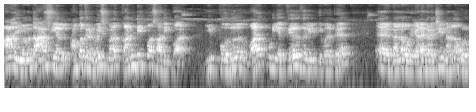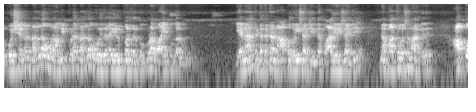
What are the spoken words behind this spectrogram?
ஆனால் இவர் வந்து அரசியல் 52 ரெண்டு வயசுக்கு மேலே கண்டிப்பாக சாதிப்பார். இப்போது வரக்கூடிய தேர்தலில் இவருக்கு நல்ல ஒரு இடம் கிடைச்சி நல்ல ஒரு பொசிஷனில் நல்ல ஒரு அமைப்பில் நல்ல ஒரு இதில் இருப்பதற்கு கூட வாய்ப்புகள் உண்டு. ஏன்னா கிட்டத்தட்ட நாற்பது வயசாச்சு இந்த பாதி வயசாச்சு நான் பத்து வருஷம் தான் இருக்குது. அப்போ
